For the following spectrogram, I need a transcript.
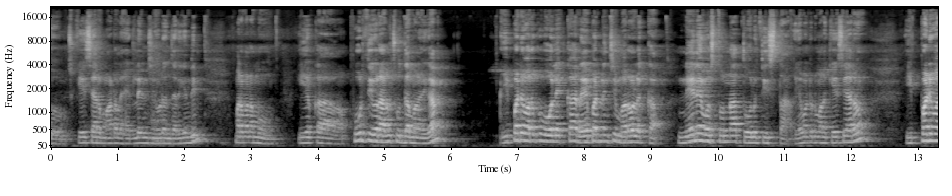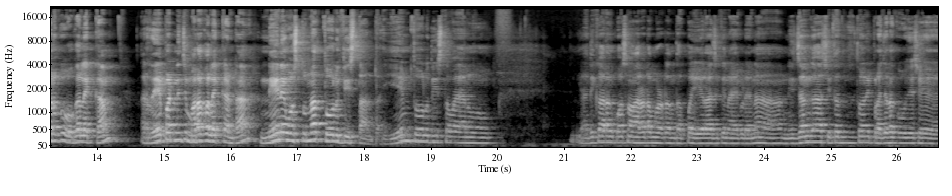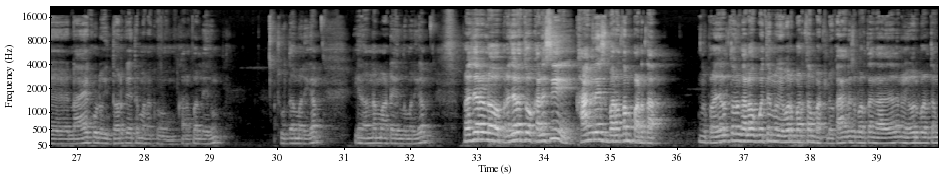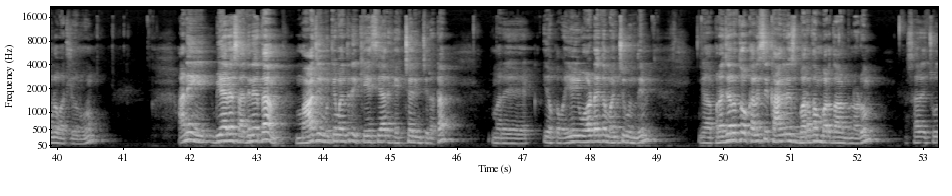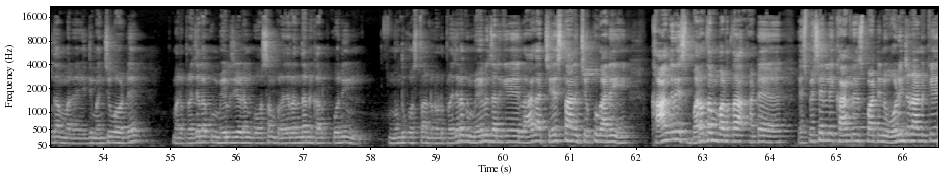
కేసీఆర్ మాటల హెడ్లైన్స్ ఇవ్వడం జరిగింది. మరి మనము ఈ యొక్క పూర్తి వివరాలు చూద్దాం మనం ఇక. ఇప్పటి వరకు ఓ లెక్క రేపటి నుంచి మరో లెక్క. నేనే వస్తున్నా తోలు తీస్తా. ఏమంటున్నాడు మన కేసీఆర్? ఇప్పటి వరకు ఒక లెక్క రేపటి నుంచి మరొక లెక్క అంట. నేనే వస్తున్నా తోలు తీస్తా అంట. ఏం తోలు తీస్తావా నువ్వు? అధికారం కోసం ఆడటం పడటం తప్ప ఏ రాజకీయ నాయకుడైనా నిజంగా చిత్తశుద్ధితో ప్రజలకు చేసే నాయకుడు ఇంతవరకు అయితే మనకు కనపడలేదు. చూద్దాం మరిగా ఈయన అన్నమాట ఏందు ఏందో మరిగా ప్రజలలో ప్రజలతో కలిసి కాంగ్రెస్ భరతం పడతా. నువ్వు ప్రజలతో కలవకపోతే నువ్వు ఎవరు భర్తం పట్టలేవు. కాంగ్రెస్ భర్తం కాదు కదా నువ్వు ఎవరు భర్తం కూడా పట్టలేవు నువ్వు. అని బీఆర్ఎస్ అధినేత మాజీ ముఖ్యమంత్రి కేసీఆర్ హెచ్చరించారట. మరి ఇది ఒక ఈ వర్డ్ అయితే మంచిగా ఉంది. ఇక ప్రజలతో కలిసి కాంగ్రెస్ భరతం భరత అంటున్నాడు. సరే చూద్దాం మరి ఇది మంచి వర్డే. మరి ప్రజలకు మేలు చేయడం కోసం ప్రజలందరినీ కలుపుకొని ముందుకు వస్తా అంటున్నాడు. ప్రజలకు మేలు జరిగేలాగా చేస్తా అని చెప్పు కానీ కాంగ్రెస్ భరతం భరత అంటే ఎస్పెషల్లీ కాంగ్రెస్ పార్టీని ఓడించడానికే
